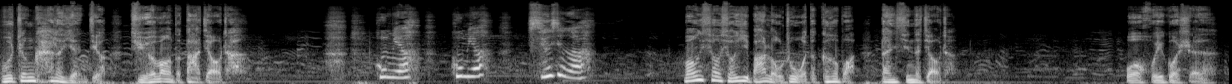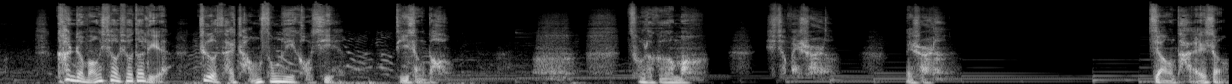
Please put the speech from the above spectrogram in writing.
我睁开了眼睛，绝望的大叫着：“胡明，胡明，醒醒啊！”王笑笑一把搂住我的胳膊，担心的叫着。我回过神，看着王笑笑的脸，这才长松了一口气，低声道：“做了个噩梦，已经没事了，没事了。”讲台上，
